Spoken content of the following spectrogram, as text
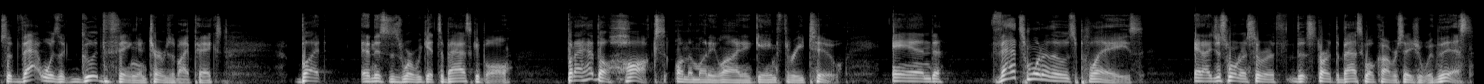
So that was a good thing in terms of my picks. But and this is where we get to basketball. But I had the Hawks on the money line in Game Three too, and that's one of those plays and I just want to sort of th- start the basketball conversation with this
